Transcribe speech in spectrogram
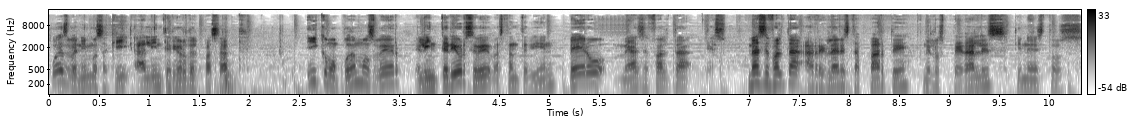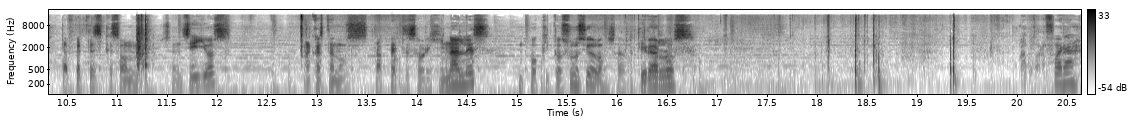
Pues venimos aquí al interior del Passat. Y como podemos ver, el interior se ve bastante bien, pero me hace falta eso. Me hace falta arreglar esta parte de los pedales. Tiene estos tapetes que son sencillos. Acá están los tapetes originales, un poquito sucios, vamos a retirarlos. Va por afuera.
